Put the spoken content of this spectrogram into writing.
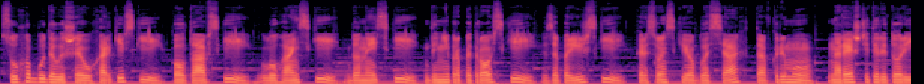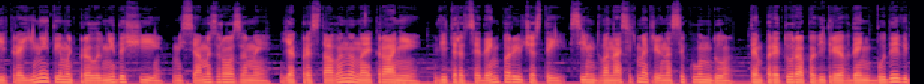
Сухо буде лише у Харківській, Полтавській, Луганській, Донецькій, Дніпропетровській, Запорізькій, Херсонській областях та в Криму. Нарешті території країни йтимуть проливні дощі, місцями з грозами, як представлено на екрані. Вітер в цей день поривчастий 7-12 метрів на секунду. Температура повітря в день буде від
